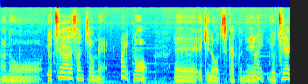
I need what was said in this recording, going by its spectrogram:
あの四谷三丁目はい、の、えー駅の近くにはい。四谷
